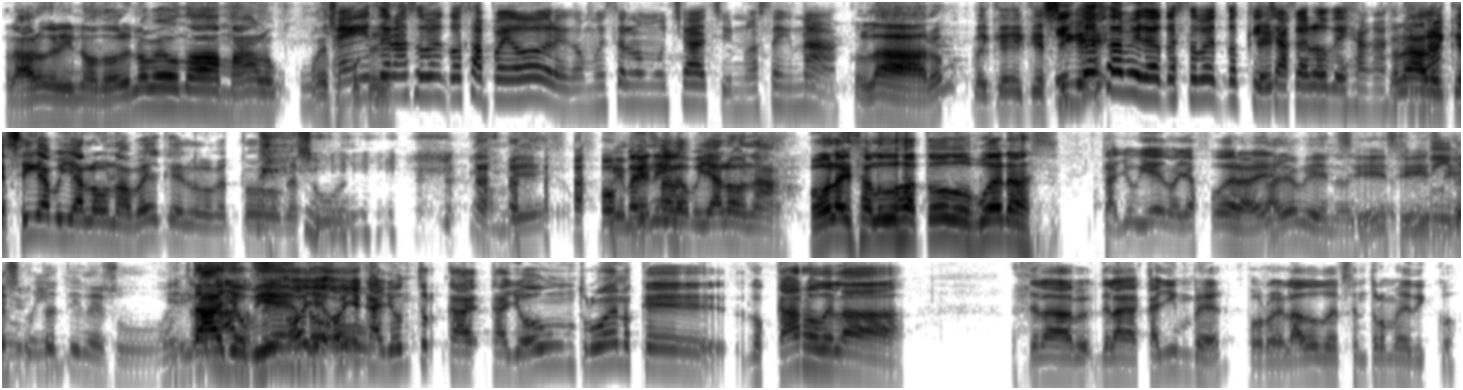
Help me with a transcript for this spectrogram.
Claro, en el inodoro no veo nada malo con eso. En Instagram suben cosas peores, como dicen los muchachos, y no hacen nada. Claro, el que, que sigue... Y todos esos videos que suben estos que eh, que lo dejan arriba. Claro, el que sigue a Villalona ve que es lo que, todo lo que sube. También. Bienvenido, Villalona. Hola y saludos a todos, buenas. Está lloviendo allá afuera, ¿eh? Está lloviendo. Sí, sí. sí, Usted tiene su... Está lloviendo. Oye, oye cayó, un cayó un trueno que los carros de la, de la, de la calle Inver, por el lado del centro médico,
